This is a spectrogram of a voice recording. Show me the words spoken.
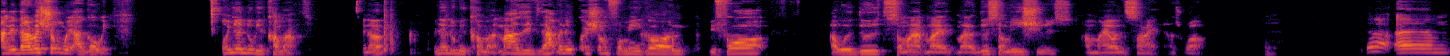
and the direction we are going. When do we come out? You know, when do we come out? Maz, if you have any question for me, go on before I will do some my, my, do some issues on my own side as well. Yeah, um,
